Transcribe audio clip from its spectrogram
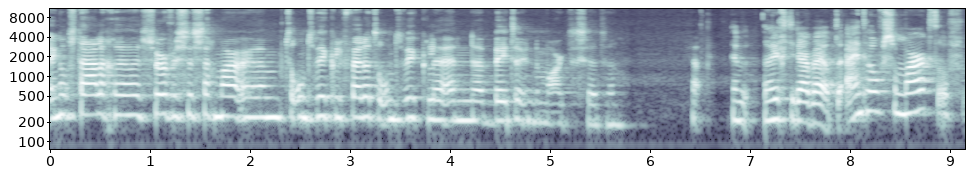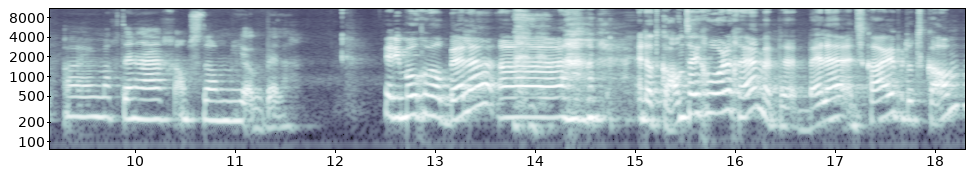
Engelstalige services zeg maar, um, te ontwikkelen, verder te ontwikkelen en uh, beter in de markt te zetten. En richt je daarbij op de Eindhovense markt of uh, mag Den Haag, Amsterdam je ook bellen? Ja, die mogen wel bellen. en dat kan tegenwoordig, hè, met bellen en Skype, dat kan.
